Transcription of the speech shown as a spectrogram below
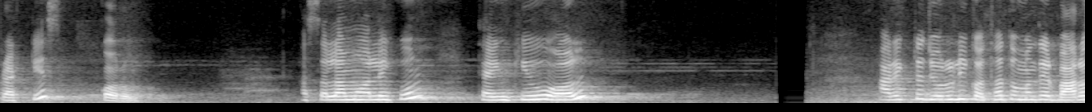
প্র্যাকটিস করো। আসসালামু আলাইকুম থ্যাংক ইউ অল আরেকটা জরুরি কথা, তোমাদের বারো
